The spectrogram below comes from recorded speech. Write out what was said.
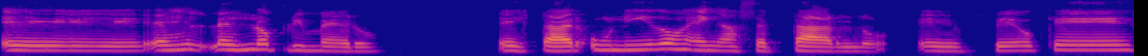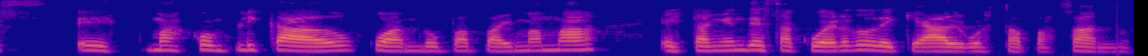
eh, es, es, lo primero, estar unidos en aceptarlo. Eh, veo que es es más complicado cuando papá y mamá están en desacuerdo de que algo está pasando.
